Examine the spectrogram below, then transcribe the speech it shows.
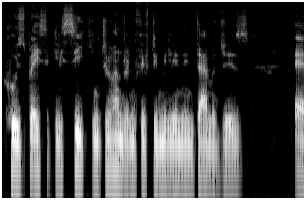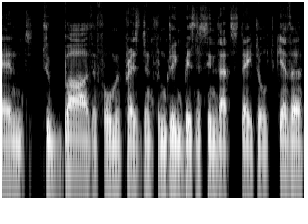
who's basically seeking 250 million in damages and to bar the former president from doing business in that state altogether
